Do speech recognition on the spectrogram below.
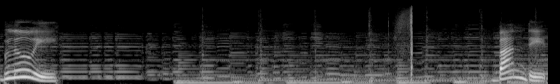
Bluey. Bandit.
